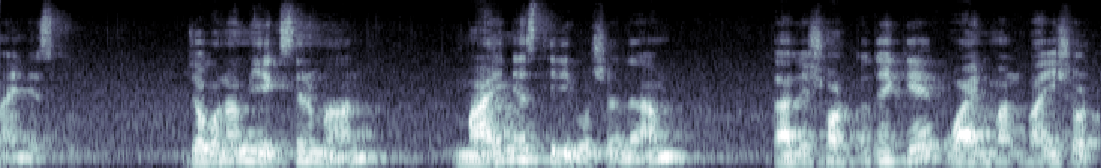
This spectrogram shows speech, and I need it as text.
মাইনাস টু যখন আমি এক্সের মান মাইনাস থ্রি বসালাম, তাহলে শর্ত থেকে ওয়াই এর মান বা এই শর্ত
